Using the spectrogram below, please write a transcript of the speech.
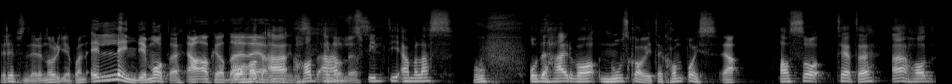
representerer Norge på en elendig måte. Ja, akkurat det. og hadde han jeg, hadde jeg spilt i MLS, Uff. og det her var Nå skal vi til kamp, boys. Ja. Altså, Tete, jeg hadde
